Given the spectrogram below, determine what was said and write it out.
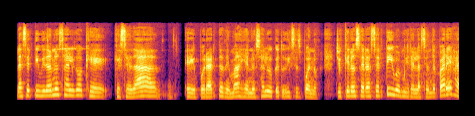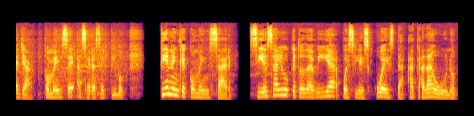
La asertividad no es algo que, que se da eh, por arte de magia, no es algo que tú dices, bueno, yo quiero ser asertivo en mi relación de pareja, ya, comencé a ser asertivo. Tienen que comenzar. Si es algo que todavía pues les cuesta a cada uno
